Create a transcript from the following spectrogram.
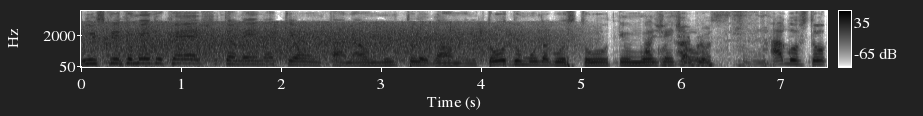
o inscrito Mendocast também, né? Que é um canal muito legal, mano. Todo mundo gostou, tem um monte de gente. Ah, gostou.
